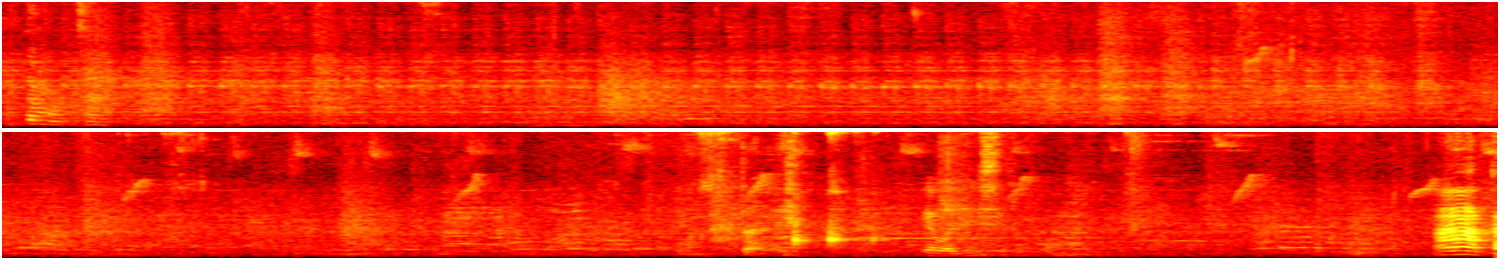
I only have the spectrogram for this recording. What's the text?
మొత్తం వచ్చాను Ah, అక్క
